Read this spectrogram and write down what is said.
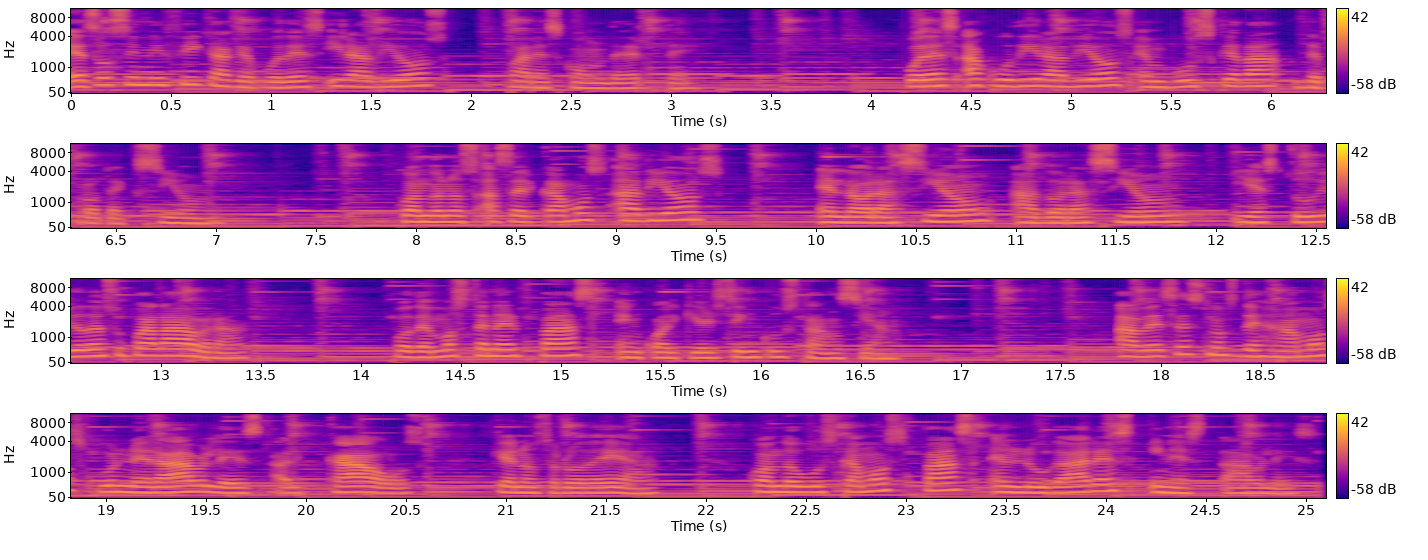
Eso significa que puedes ir a Dios para esconderte. Puedes acudir a Dios en búsqueda de protección. Cuando nos acercamos a Dios en la oración, adoración y estudio de su palabra, podemos tener paz en cualquier circunstancia. A veces nos dejamos vulnerables al caos que nos rodea cuando buscamos paz en lugares inestables.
